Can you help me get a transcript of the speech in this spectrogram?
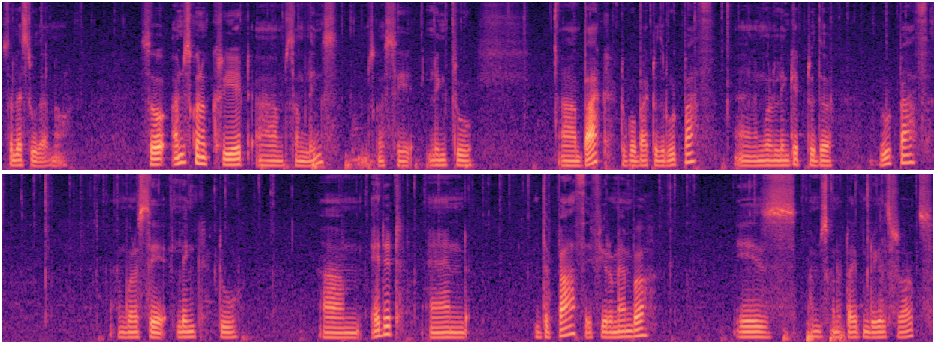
So let's do that now. So I'm just going to create um, some links. I'm just going to say link to uh, back to go back to the root path. And I'm going to link it to the root path. I'm going to say link to um, edit. And the path if you remember is I'm just going to type in Rails routes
